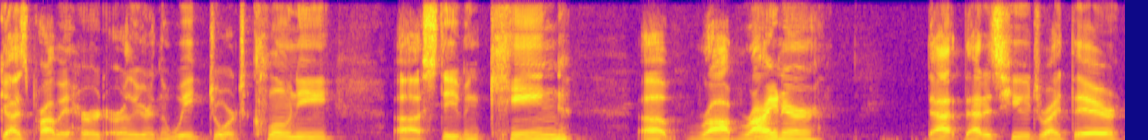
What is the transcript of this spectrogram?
guys probably heard earlier in the week George Clooney, uh, Stephen King, uh, Rob Reiner. That, that is huge right there.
